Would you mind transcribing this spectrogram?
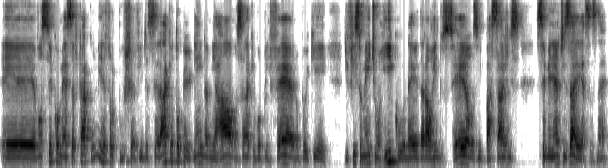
É, você começa a ficar com medo, fala, puxa vida, será que eu estou perdendo a minha alma? Será que eu vou para o inferno? Porque dificilmente um rico né, dará o reino dos céus e passagens semelhantes a essas, né?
